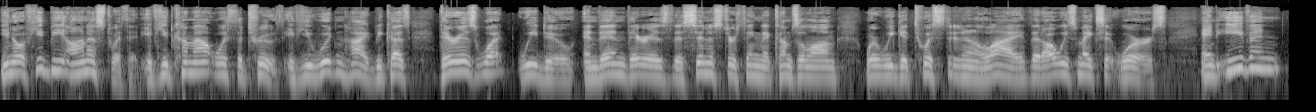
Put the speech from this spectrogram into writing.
you know, if you'd be honest with it, if you'd come out with the truth, if you wouldn't hide, because there is what we do, and then there is the sinister thing that comes along where we get twisted in a lie that always makes it worse. And even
